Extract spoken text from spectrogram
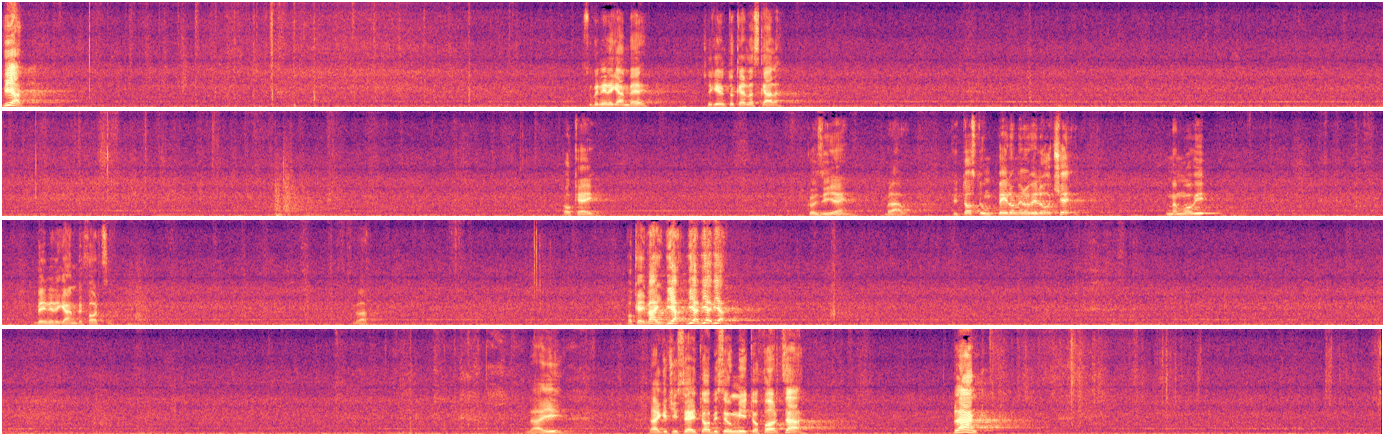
Via! Su bene le gambe, eh? Cerchi di non toccare la scala. Ok. Così, eh? Bravo. Piuttosto un pelo meno veloce, ma muovi bene le gambe, forza. Bravo. Ok, vai, via, via, via, via. Dai. Dai che ci sei, Toby, sei un mito. Forza. Plank.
